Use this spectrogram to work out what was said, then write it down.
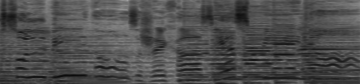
los olvidos, rejas y espinas.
